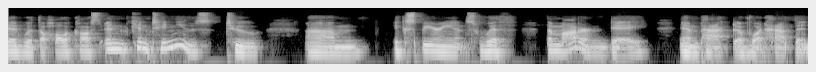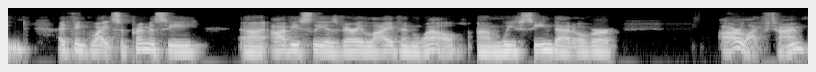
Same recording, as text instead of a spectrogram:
did with the Holocaust and continues to um, experience with the modern day impact of what happened. I think white supremacy uh, obviously is very live and well. Um, we've seen that over our lifetime,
